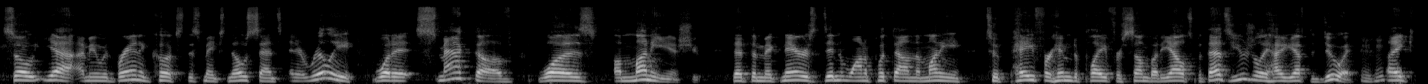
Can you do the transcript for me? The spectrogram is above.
So yeah, I mean, with Brandin Cooks, this makes no sense, and it really what it smacked of was a money issue. that the McNairs didn't want to put down the money to pay for him to play for somebody else. But that's usually how you have to do it. Mm-hmm. Like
